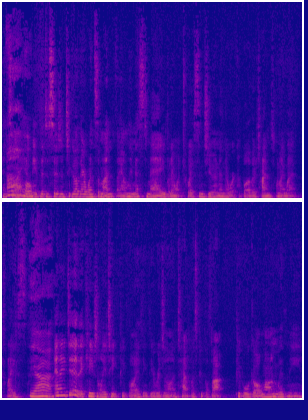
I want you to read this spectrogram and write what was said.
And so I Oh. had made the decision to go there once a month. I only missed May, but I went twice in June, and there were a couple other times when I went twice. Yeah. And I did occasionally take people. I think the original intent was people thought people would go along with me.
